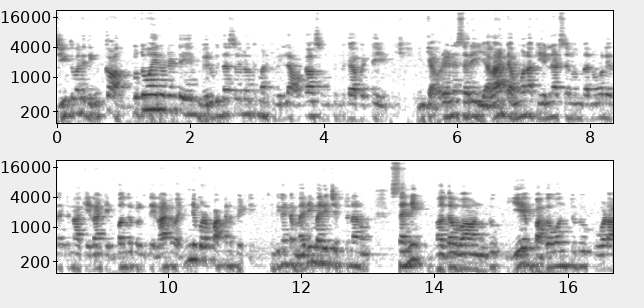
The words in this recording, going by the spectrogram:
జీవితం అనేది ఇంకా అద్భుతమైనటువంటి మెరుగు దశలోకి మనకి వెళ్ళే అవకాశం ఉంటుంది కాబట్టి, ఇంకెవరైనా సరే ఎలాంటి అమ్మో! నాకు ఏం నడిచిన ఉందనో, లేదంటే నాకు ఎలాంటి ఇబ్బందులు కలిగితే ఇలాంటివన్నీ కూడా పక్కన పెట్టి, ఎందుకంటే మరీ మరీ చెప్తున్నాను. శని భగవానుడు ఏ భగవంతుడు కూడా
